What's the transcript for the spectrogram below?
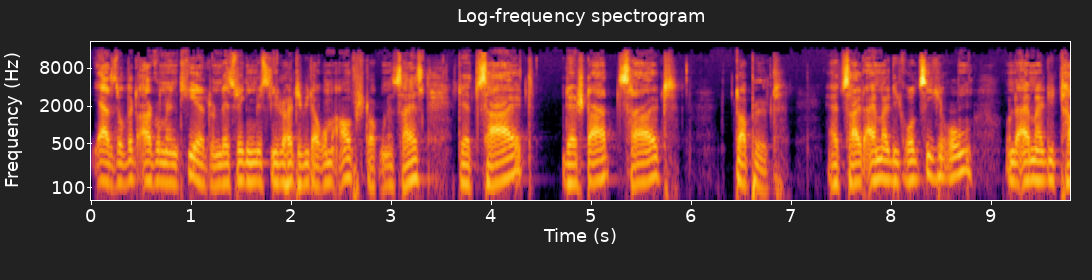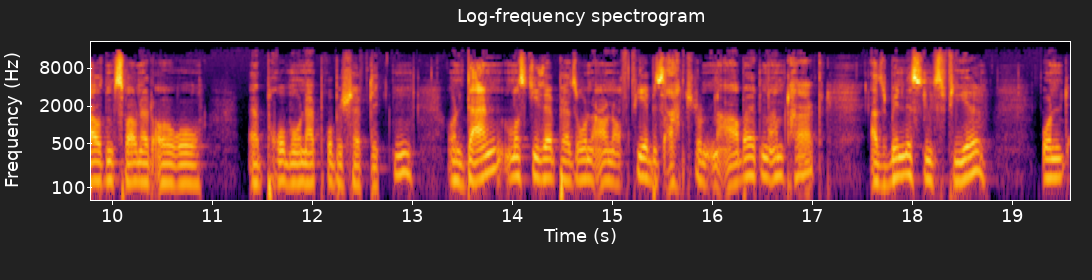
Ja, so wird argumentiert und deswegen müssen die Leute wiederum aufstocken. Das heißt, der zahlt, der Staat zahlt doppelt. Er zahlt einmal die Grundsicherung und einmal die 1200 Euro äh, pro Monat pro Beschäftigten. Und dann muss diese Person auch noch vier bis acht Stunden arbeiten am Tag, also mindestens vier. Und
